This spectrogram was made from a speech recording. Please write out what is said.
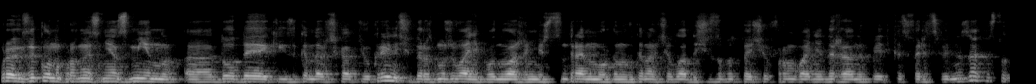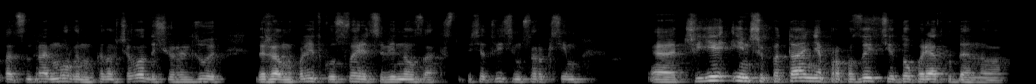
Проект закону про внесення змін е, до деяких законодавчих актів України щодо розмежування повноважень між центральним органом виконавчої влади, що забезпечує формування державної політики у сфері цивільного захисту, та центральним органом виконавчої влади, що реалізує державну політику у сфері цивільного захисту. 5847. Е, Чи є інші питання, пропозиції до порядку денного?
